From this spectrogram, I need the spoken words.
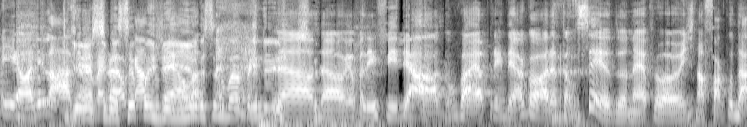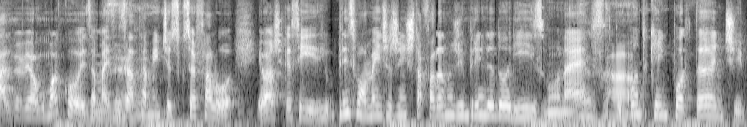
Aí olhe lá, Porque né? Mas se não é você for engenheiro, dela. você não vai aprender Não, não. Eu falei, filha, não vai aprender agora É. tão cedo, né? Provavelmente na faculdade vai ver alguma coisa. Mas exatamente isso que você falou. Eu acho que, assim, principalmente a gente está falando de empreendedorismo, né? Exato. O quanto que é importante.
